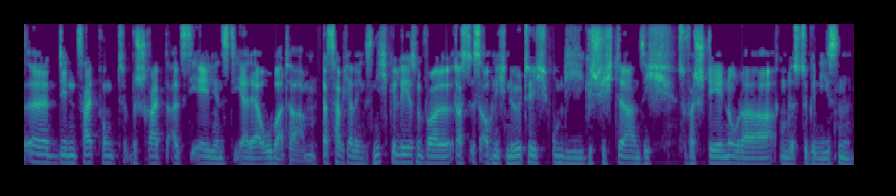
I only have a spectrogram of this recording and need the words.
äh, den Zeitpunkt beschreibt, als die Aliens die Erde erobert haben. Das habe ich allerdings nicht gelesen, weil das ist auch nicht nötig, um die Geschichte an sich zu verstehen oder um das zu genießen.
